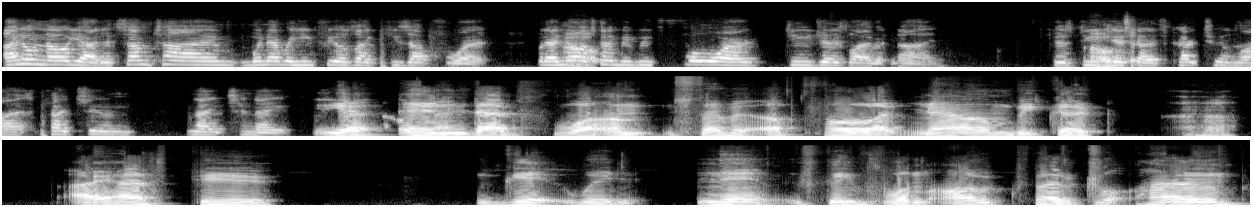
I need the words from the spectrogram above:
I don't know yet. It's sometime whenever he feels like he's up for it. But I know it's Oh. going to be before DJ's live at nine, because DJ's t- got his cartoon live, cartoon night tonight. yeah, and that's what I'm saving up for right now because Uh huh. I have to get with Nancy from our special home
